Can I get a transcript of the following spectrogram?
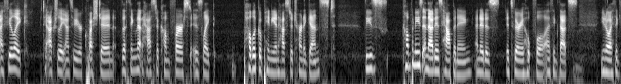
I feel like to actually answer your question, the thing that has to come first is like public opinion has to turn against these companies and that is happening and it is it's very hopeful. I think that's you know i think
